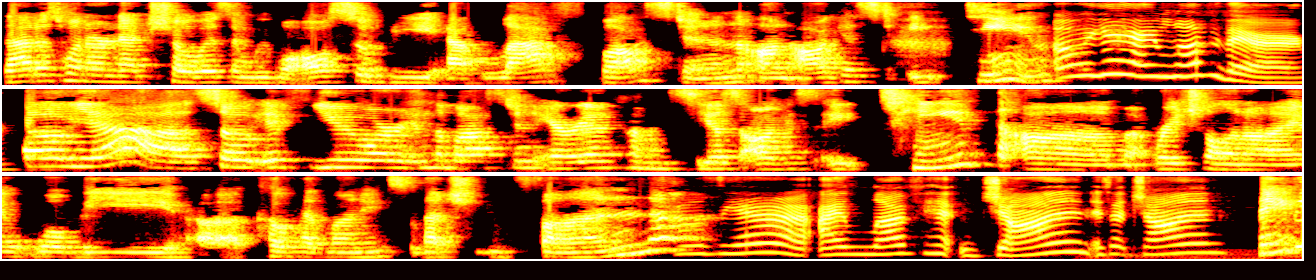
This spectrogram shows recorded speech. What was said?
that is when our next show is. And we will also be at Laugh Boston on August 18th. Oh, yeah. I love there. Oh, yeah. So if you are in the Boston area, come and see us August 18th. Um, Rachel and I will be uh, co headlining. So that should be fun. Oh, yeah. I love him. John, is that John? Maybe.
